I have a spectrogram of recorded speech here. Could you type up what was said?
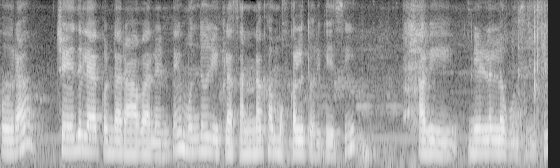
కూర చేదు లేకుండా రావాలంటే ముందు ఇట్లా సన్నగా ముక్కలు తొరిగేసి అవి నీళ్ళల్లో పోసేసి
